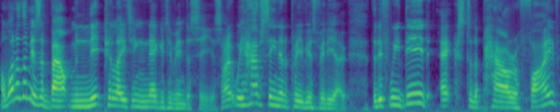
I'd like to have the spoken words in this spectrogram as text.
and one of them is about manipulating negative indices. Right? We have seen in a previous video that if we did x to the power of 5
